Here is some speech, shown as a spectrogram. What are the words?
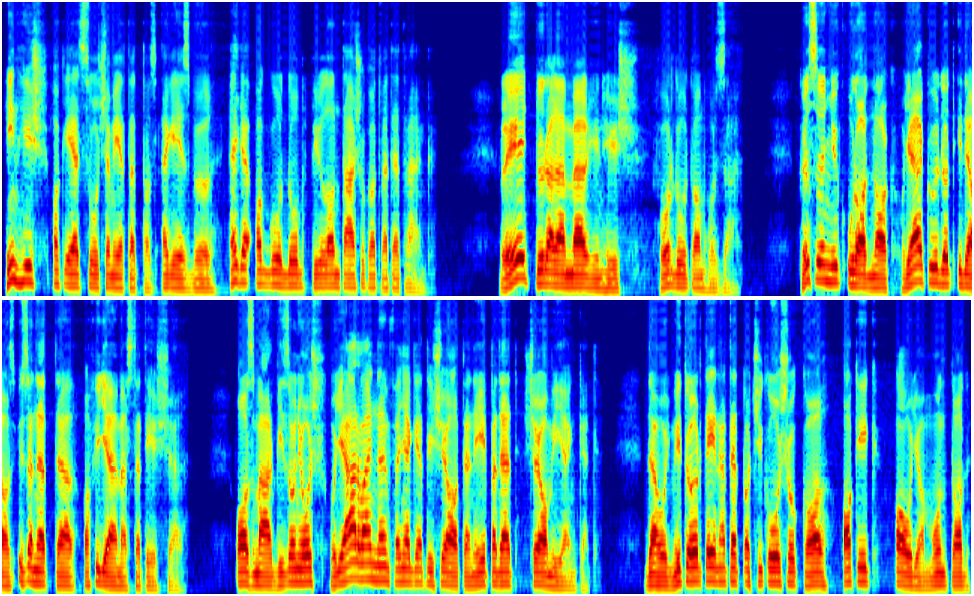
Hinhis, aki egy szót sem értett az egészből, egyre aggódóbb pillantásokat vetett ránk. Légy türelemmel, Hinhis, fordultam hozzá. Köszönjük uradnak, hogy elküldött ide az üzenettel, a figyelmeztetéssel. Az már bizonyos, hogy járvány nem fenyegeti se a te népedet, se a miénket. De hogy mi történhetett a csikósokkal, akik, ahogyan mondtad,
